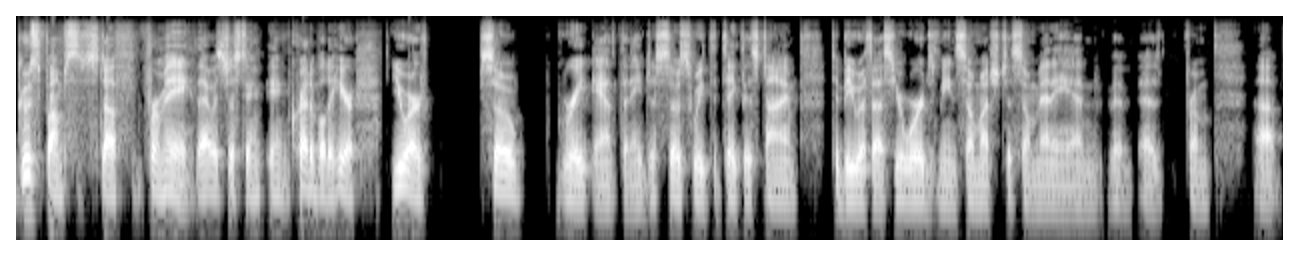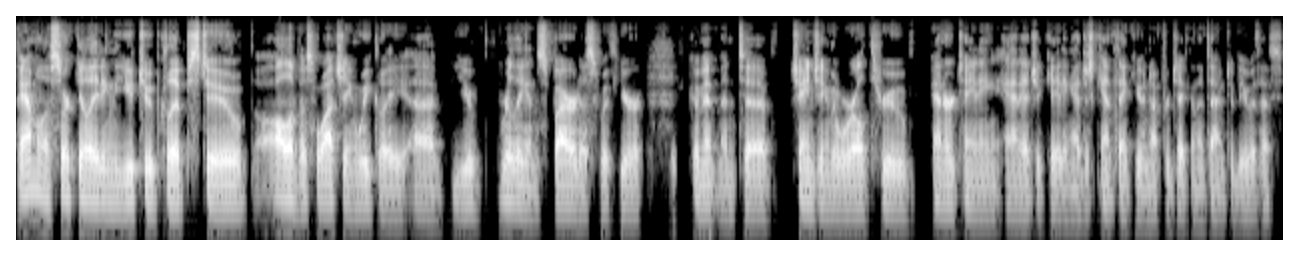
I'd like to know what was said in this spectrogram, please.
goosebumps stuff for me. That was just in, incredible to hear. You are so great, Anthony. Just so sweet to take this time to be with us. Your words mean so much to so many, and uh, as from uh, Pamela circulating the YouTube clips to all of us watching weekly, uh, you really inspired us with your commitment to changing the world through entertaining and educating. I just can't thank you enough for taking the time to be with us.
